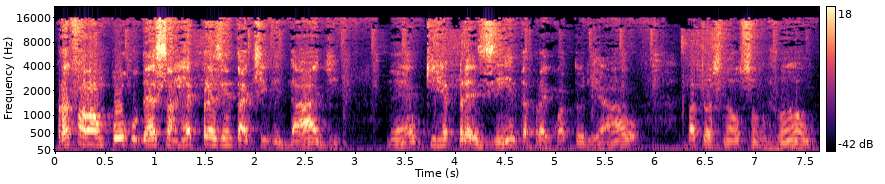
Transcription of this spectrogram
Para falar um pouco dessa representatividade, né, o que representa para a Equatorial patrocinar o São João,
